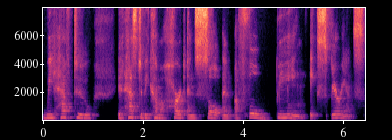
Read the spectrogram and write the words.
We have to, it has to become a heart and soul and a full being experience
